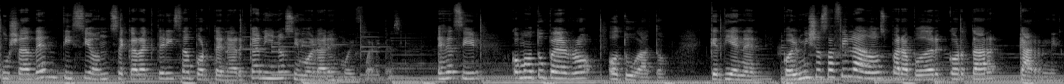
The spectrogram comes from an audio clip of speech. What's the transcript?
cuya dentición se caracteriza por tener caninos y molares muy fuertes. Es decir, como tu perro o tu gato, que tienen colmillos afilados para poder cortar carne.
